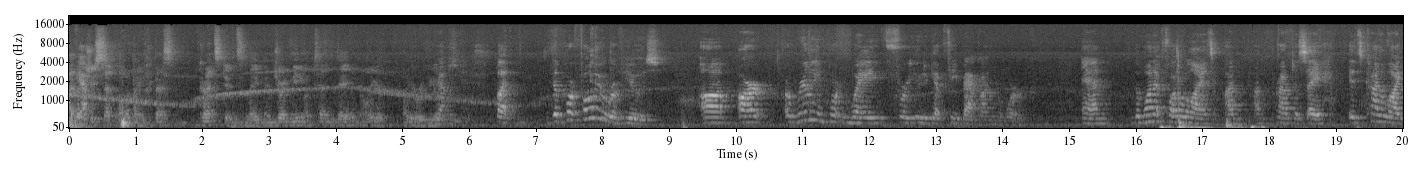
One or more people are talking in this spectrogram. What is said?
I've Yeah. actually sent one of my best grad students, and they've enjoyed meeting with Ted and David and all your, all your reviewers. Yeah. But the portfolio reviews uh, are a really important way for you to get feedback on your work. And the one at Photo Alliance, I'm, I'm proud to say, it's kind of like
